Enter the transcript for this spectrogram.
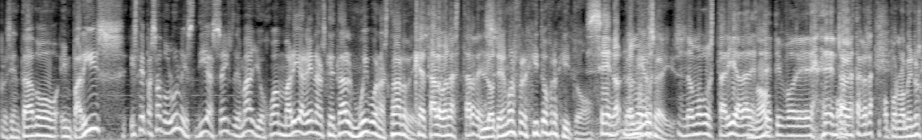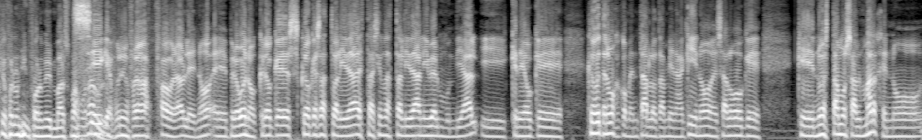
presentado en París este pasado lunes, día 6 de mayo. Juan María Arenas, ¿qué tal? Muy buenas tardes. ¿Qué tal? Buenas tardes. Lo tenemos fresquito, fresquito. Sí, no, no, me, no me, gustaría dar este tipo de o, esta cosa. O por lo menos que fuera un informe más favorable. Sí, que fuera un informe más favorable, ¿no? Eh, pero bueno, creo que es creo que esa actualidad está siendo actualidad a nivel mundial y creo que creo que tenemos que comentarlo también aquí, ¿no? Es algo que, que no estamos al margen, no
